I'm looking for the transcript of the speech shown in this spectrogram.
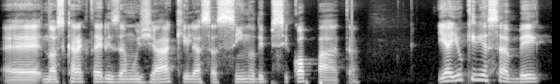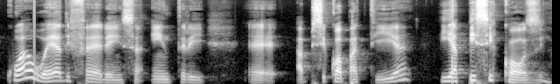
é, nós caracterizamos já aquele assassino de psicopata. E aí eu queria saber qual é a diferença entre é, a psicopatia e a psicose.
